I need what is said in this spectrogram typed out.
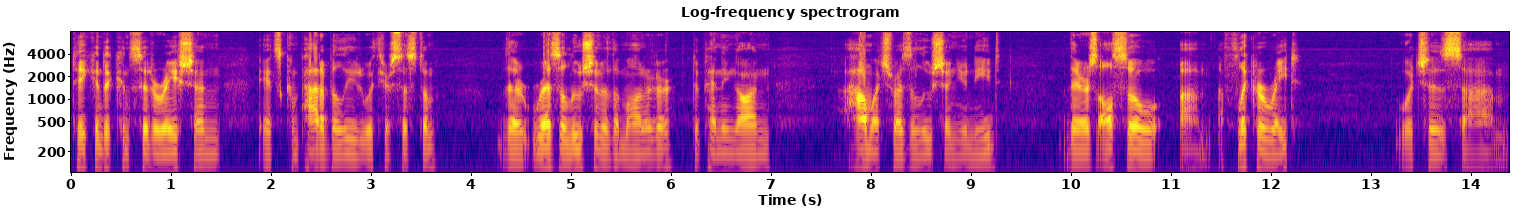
take into consideration its compatibility with your system, the resolution of the monitor, depending on how much resolution you need, there's also um, a flicker rate, which is, um,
